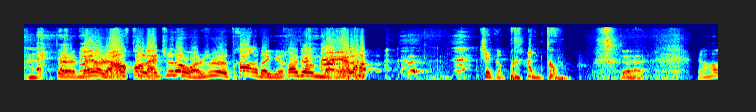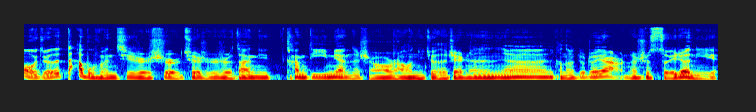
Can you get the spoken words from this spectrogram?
对，没有。然后后来知道我是烫的以后就没了。这个叛徒。对，然后我觉得大部分其实是确实是在你看第一面的时候，然后你觉得这人呀可能就这样，但是随着你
